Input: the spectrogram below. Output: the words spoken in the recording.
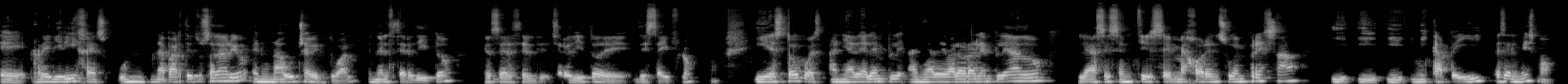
eh, rediriges una parte de tu salario en una hucha virtual, en el cerdito, que es el cerdito de, SafeFlow. Y esto pues añade valor al empleado, le hace sentirse mejor en su empresa y, y, mi KPI es el mismo,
